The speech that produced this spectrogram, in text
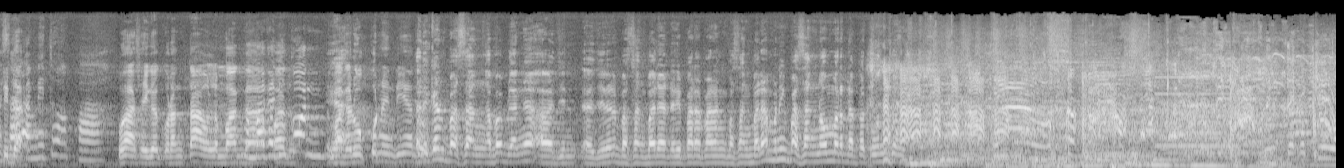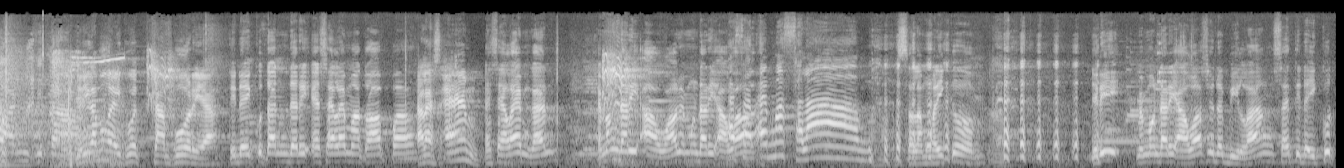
Tidak. SLM itu apa? Wah, saya juga kurang tahu lembaga Lembaga apa. dukun. Lembaga dukun intinya Tadi tuh. kan pasang apa bilangnya uh, jin, uh, pasang badan daripada parang pasang badan mending pasang nomor dapat untung. Kita. Jadi kamu nggak ikut campur ya? Tidak ikutan dari SLM atau apa. LSM. SLM kan? Emang dari awal, memang dari awal. SLM mas salam. Assalamualaikum. Jadi memang dari awal saya udah bilang saya tidak ikut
